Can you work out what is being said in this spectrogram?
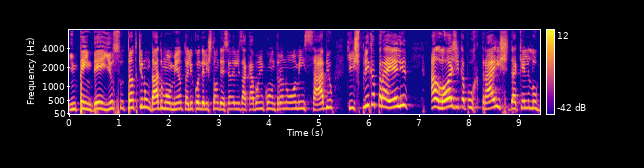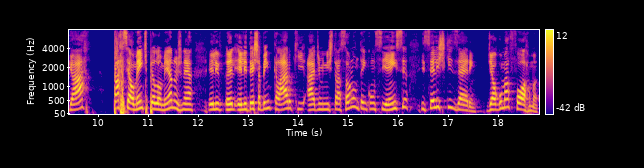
entender isso, tanto que num dado momento ali, quando eles estão descendo, eles acabam encontrando um homem sábio que explica para ele a lógica por trás daquele lugar parcialmente pelo menos, né, ele, ele, ele, deixa bem claro que a administração não tem consciência e se eles quiserem, de alguma forma,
